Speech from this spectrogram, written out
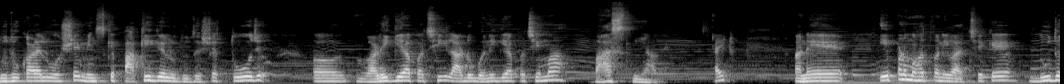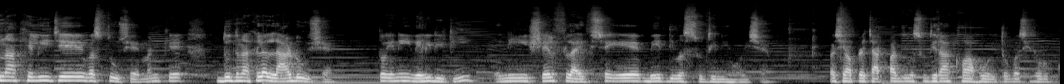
દૂધ ઉકાળેલું હશે મીન્સ કે પાકી ગયેલું દૂધ હશે, તો જ વળી ગયા પછી, લાડુ બની ગયા પછી એમાં ભાસ નહીં આવે. રાઈટ અને એ પણ મહત્વની વાત છે કે દૂધ નાખેલી જે વસ્તુ છે, મન કે દૂધ નાખેલા લાડુ છે, તો એની વેલિડિટી એની શેલ્ફ લાઈફ છે એ બે દિવસ સુધીની હોય છે. પછી આપણે ચાર પાંચ દિવસ સુધી રાખવા હોય તો પછી થોડુંક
